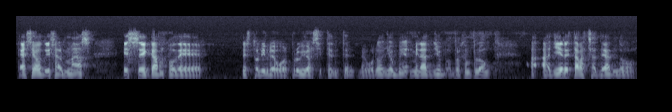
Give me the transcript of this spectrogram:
cada vez se va a utilizar más ese campo de texto libre o el propio asistente, ¿de acuerdo? Yo, mirad, yo, por ejemplo, ayer estaba chateando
